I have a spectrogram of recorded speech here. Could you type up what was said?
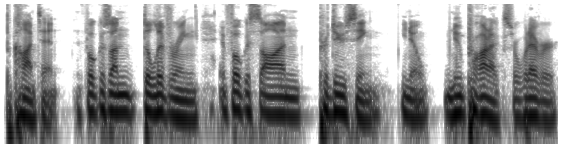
the content, and focus on delivering and focus on producing, you know, new products or whatever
